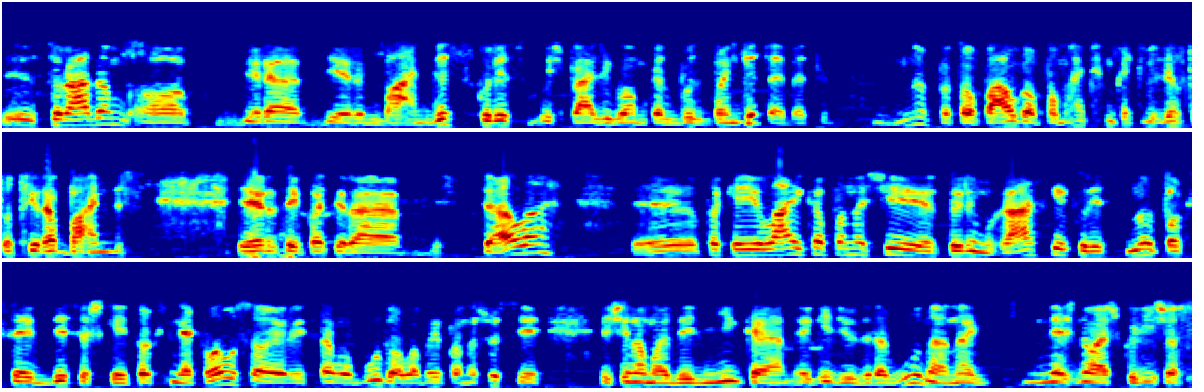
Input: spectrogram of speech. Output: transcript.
e, suradom, o yra ir bandis, kuris iš pradžių galvom, kad bus bandita, bet nu, po to paaugo, pamatėm, kad vis dėlto tai yra bandis. Ir taip pat yra Stela, tokia į laiką panašiai ir turim Husky, kuris, nu, toksai visiškai toks neklauso ir į savo būdo labai panašus į, žinoma, dainininką Egidijų Dragūną, na, nežinau, aišku, ryšios,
